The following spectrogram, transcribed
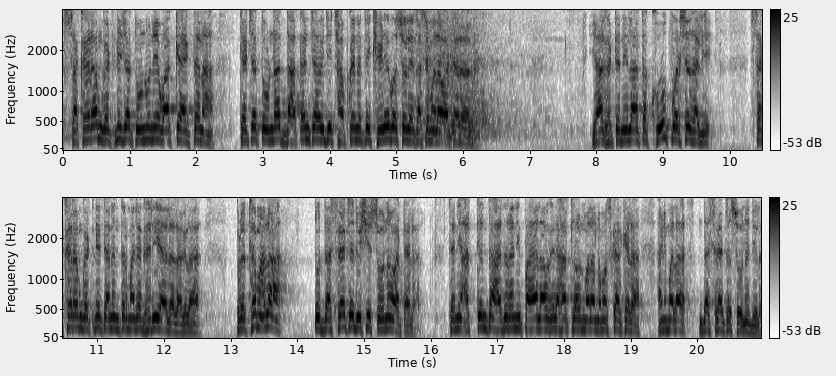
सखाराम घटनेच्या तोंडून हे वाक्य ऐकताना त्याच्या तोंडात दातांच्या ऐवजी छापखान्यात ते खिळे बसवलेत असं मला वाटायला लागलं. या घटनेला आता खूप वर्ष झाली. सखाराम घटने त्यानंतर माझ्या घरी यायला लागला. प्रथम आला तो दसऱ्याच्या दिवशी सोनं वाटायला. त्यांनी अत्यंत आदराने पायाला वगैरे हात लावून मला नमस्कार केला आणि मला दसऱ्याचं सोनं दिलं.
